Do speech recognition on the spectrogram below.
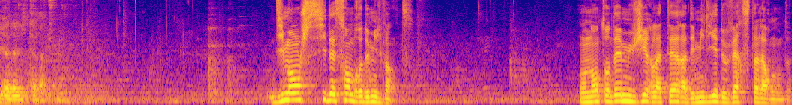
et à la littérature. Dimanche 6 décembre 2020. On entendait mugir la terre à des milliers de verstes à la ronde.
